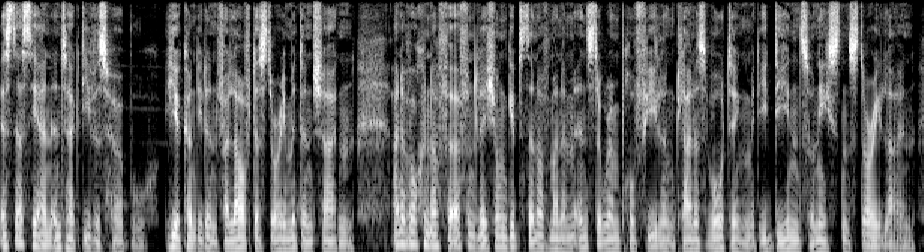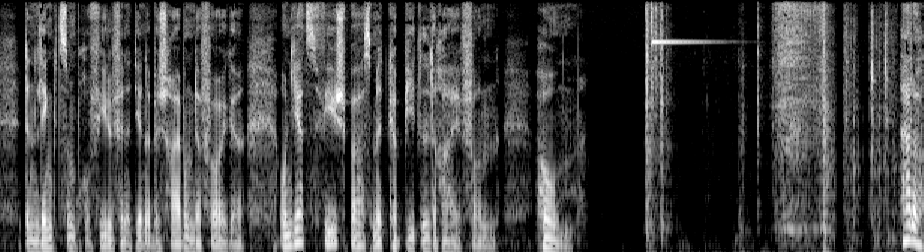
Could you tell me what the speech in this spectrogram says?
ist das hier ein interaktives Hörbuch. Hier könnt ihr den Verlauf der Story mitentscheiden. Eine Woche nach Veröffentlichung gibt's dann auf meinem Instagram-Profil ein kleines Voting mit Ideen zur nächsten Storyline. Den Link zum Profil findet ihr in der Beschreibung der Folge. Und jetzt viel Spaß mit Kapitel 3 von Home. Hallo,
